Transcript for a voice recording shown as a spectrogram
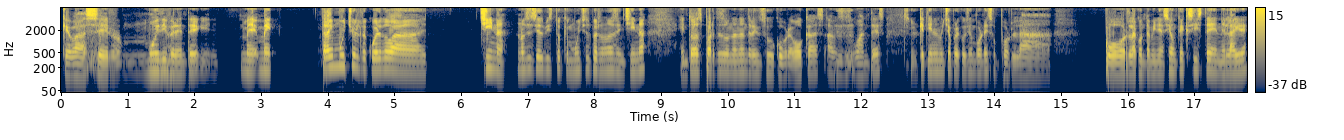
que va a ser muy diferente. Me, me trae mucho el recuerdo a China. No sé si has visto que muchas personas en China, en todas partes donde andan, traen su cubrebocas, a veces guantes, Sí. que tienen mucha precaución por eso, por la por la contaminación que existe en el aire.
